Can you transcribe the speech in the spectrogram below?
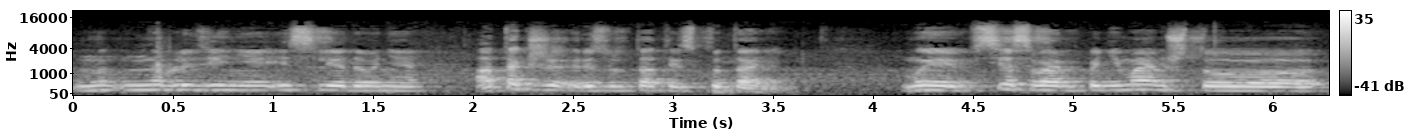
наблюдения исследования, а также результаты испытаний. Мы все с вами понимаем, что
